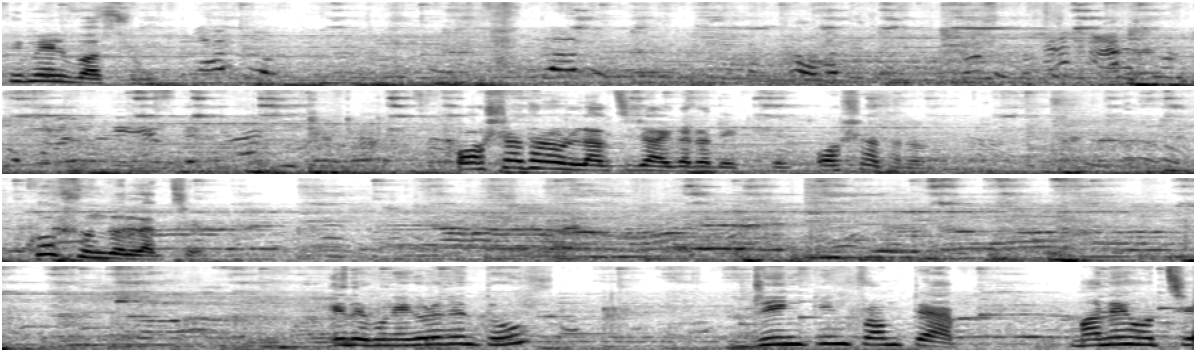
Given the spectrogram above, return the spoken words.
ফিমেল ওয়াশরুম। অসাধারণ লাগছে জায়গাটা দেখতে, অসাধারণ। খুব সুন্দর লাগছে। এই দেখুন, এগুলো কিন্তু ড্রিঙ্কিং ফ্রম ট্যাপ মানে হচ্ছে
